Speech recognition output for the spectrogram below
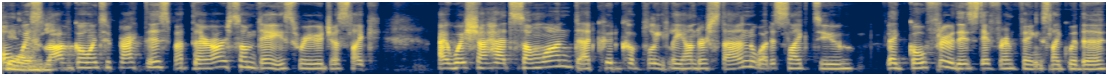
always love going to practice, but there are some days where you're just like, I wish I had someone that could completely understand what it's like to like go through these different things, like with the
